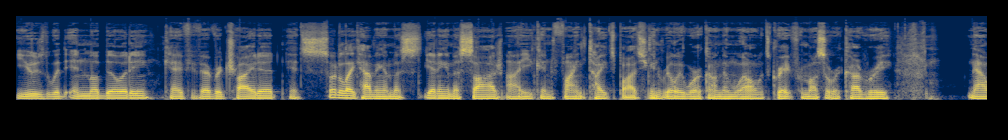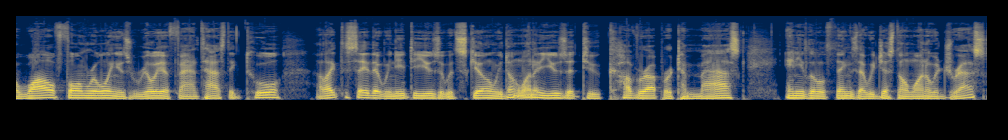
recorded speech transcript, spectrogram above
used within mobility. Okay, if you've ever tried it, it's sort of like having a mas- getting a massage. Uh, you can find tight spots, you can really work on them well. It's great for muscle recovery. Now, while foam rolling is really a fantastic tool, I like to say that we need to use it with skill and we don't want to use it to cover up or to mask any little things that we just don't want to address.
